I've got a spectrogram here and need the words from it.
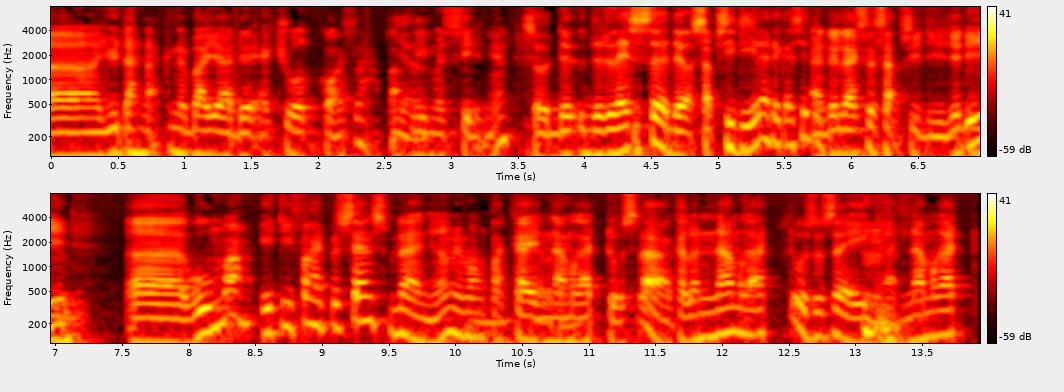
uh, you dah nak kena bayar the actual cost lah, 45 yeah. sen. Ya. So the, the lesser the subsidy lah dekat situ? And the lesser subsidy. Jadi, hmm. Uh, rumah 85% sebenarnya memang hmm, pakai 600 lah. Kalau 600 tu saya ingat 600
